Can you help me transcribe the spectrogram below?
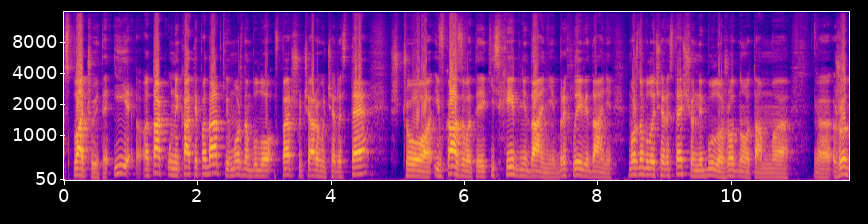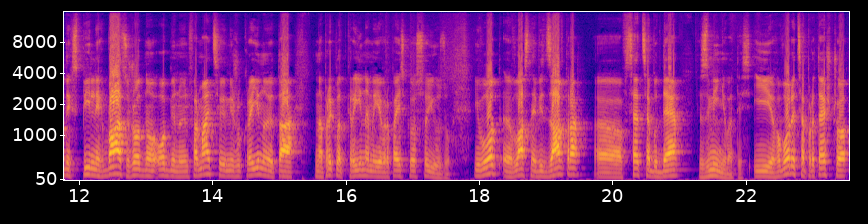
сплачуєте. І отак уникати податків можна було в першу чергу через те, що і вказувати якісь хибні дані, брехливі дані, можна було через те, що не було жодного там. е, е, Жодних спільних баз, жодного обміну інформацією між Україною та, наприклад, країнами Європейського Союзу. І от, е, власне, від завтра все це буде змінюватись. І говориться про те, що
